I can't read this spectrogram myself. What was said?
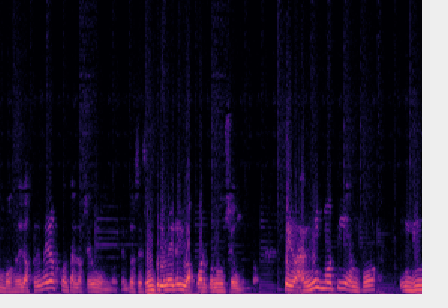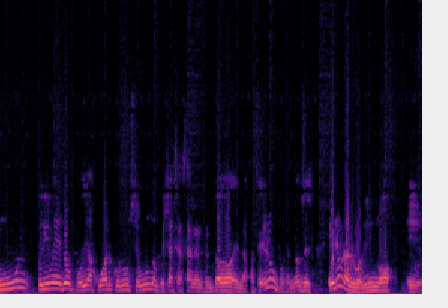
bombos de los primeros contra los segundos. Entonces un primero iba a jugar con un segundo. Pero al mismo tiempo, ningún primero podía jugar con un segundo que ya se habían enfrentado en la fase de grupos. Entonces, era un algoritmo, eh,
